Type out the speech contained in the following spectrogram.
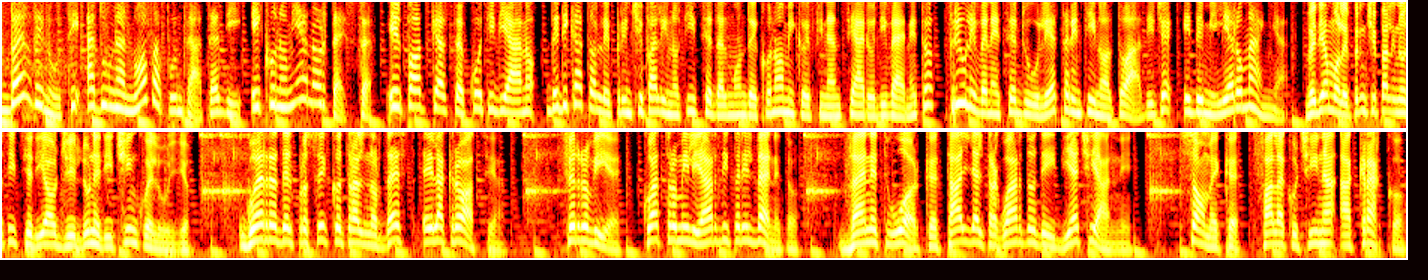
Benvenuti ad una nuova puntata di Economia Nord-Est, il podcast quotidiano dedicato alle principali notizie dal mondo economico e finanziario di Veneto, Friuli Venezia Giulia, Trentino Alto Adige ed Emilia Romagna. Vediamo le principali notizie di oggi, lunedì 5 luglio. Guerra del Prosecco tra il Nord-Est e la Croazia. Ferrovie, 4 miliardi per il Veneto. Venet Work taglia il traguardo dei 10 anni. Somec fa la cucina a Cracco.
